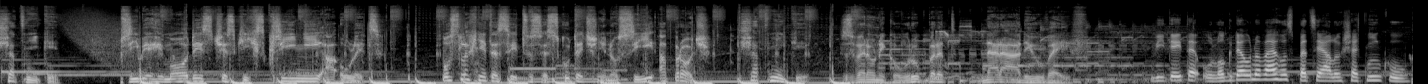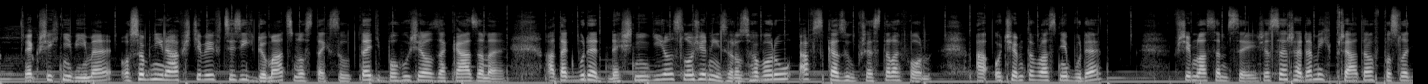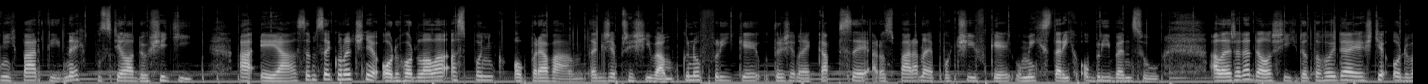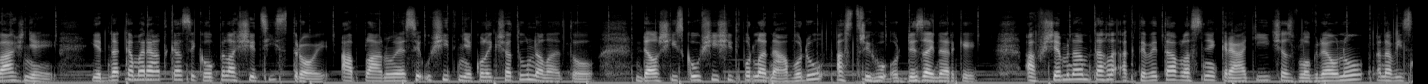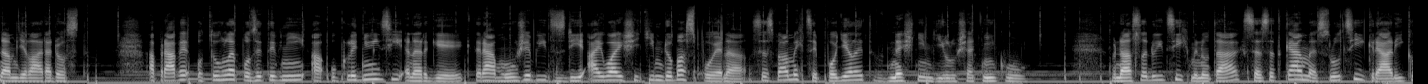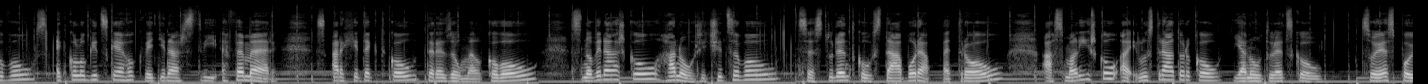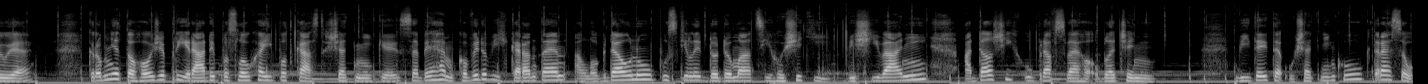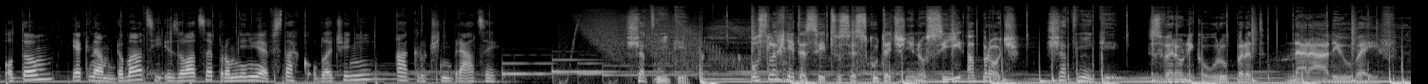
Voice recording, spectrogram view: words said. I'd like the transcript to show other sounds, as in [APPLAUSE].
Šatníky. Příběhy módy z českých skříní a ulic. Poslechněte si, co se skutečně nosí a proč. Šatníky. S Veronikou Rupert na rádiu Wave. Vítejte u lockdownového speciálu šatníků. Jak všichni víme, osobní návštěvy v cizích domácnostech jsou teď bohužel zakázané. A tak bude dnešní díl složený z rozhovorů a vzkazů přes telefon. A o čem to vlastně bude? Všimla jsem si, že se řada mých přátel v posledních pár týdnech pustila do šití. A i já jsem se konečně odhodlala aspoň k opravám, takže přišívám knoflíky, utržené kapsy a rozpárané počívky u mých starých oblíbenců. Ale řada dalších do toho jde ještě odvážněji. Jedna kamarádka si koupila šicí stroj a plánuje si ušít několik šatů na léto. Další zkouší šít podle návodu a střihu od designerky. A všem nám tahle aktivita vlastně krátí čas v lockdownu a navíc nám dělá radost. A právě o tuhle pozitivní a uklidňující energii, která může být s DIY šitím doma spojená, se s vámi chci podělit v dnešním dílu šatníků. V následujících minutách se setkáme s Lucí Králíkovou z ekologického květinářství FMR, s architektkou Terezou Melkovou, s novinářkou Hanou Řičicovou, se studentkou z tábora Petrou a s malířkou a ilustrátorkou Janou Tureckou. Co je spojuje? Kromě toho, že prý rády poslouchají podcast Šatníky, se během covidových karantén a lockdownů pustili do domácího šití, vyšívání a dalších úprav svého oblečení. Vítejte u šatníků, které jsou o tom, jak nám domácí izolace proměňuje vztah k oblečení a k ruční práci. Šatníky. Poslechněte si, co se skutečně nosí a proč. Šatníky. S Veronikou Rupert na rádiu Wave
